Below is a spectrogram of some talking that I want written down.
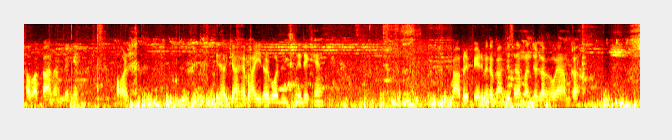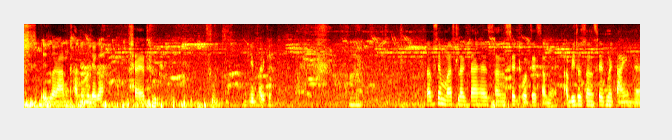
हवा का आनंद लेंगे। और इधर क्या है भाई? इधर बहुत दिन से नहीं देखे हैं। बाप रे, पेड़ में तो काफ़ी सारा मंजर लगा हुआ है आम का। इस बार आम खाने मिलेगा, शायद। जी, भर के। सबसे मस्त लगता है सनसेट होते समय। अभी तो सनसेट में टाइम है,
